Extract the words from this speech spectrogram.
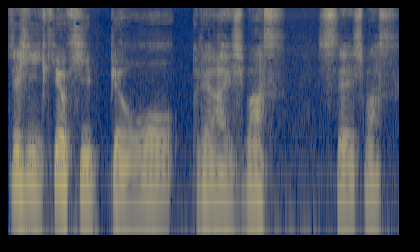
ぜひ清き一票をお願いします。失礼します。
